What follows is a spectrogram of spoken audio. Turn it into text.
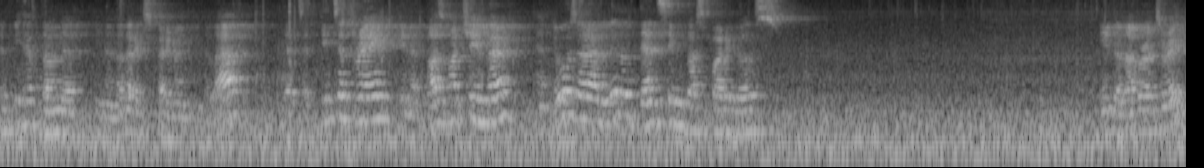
And we have done that in another experiment in the lab. That's a pizza tray in a plasma chamber, and those are little dancing dust particles in the laboratory.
